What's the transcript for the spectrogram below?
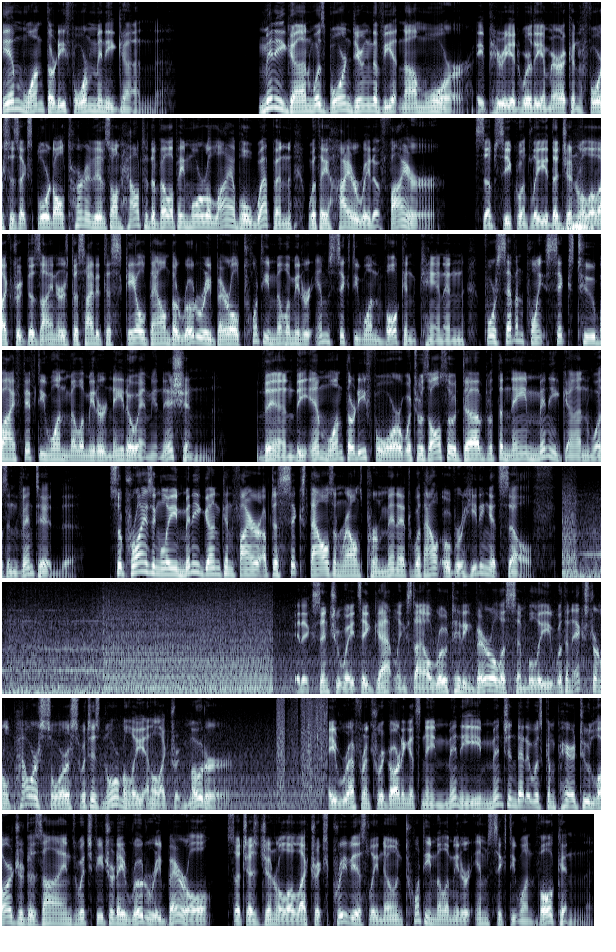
M134 minigun. Minigun was born during the Vietnam War, a period where the American forces explored alternatives on how to develop a more reliable weapon with a higher rate of fire. Subsequently, the General Electric designers decided to scale down the rotary barrel 20mm M61 Vulcan cannon for 7.62 by 51mm NATO ammunition. Then, the M134, which was also dubbed with the name minigun, was invented. Surprisingly, minigun can fire up to 6,000 rounds per minute without overheating itself. It accentuates a Gatling-style rotating barrel assembly with an external power source which is normally an electric motor. A reference regarding its name Mini mentioned that it was compared to larger designs which featured a rotary barrel, such as General Electric's previously known 20mm M61 Vulcan.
